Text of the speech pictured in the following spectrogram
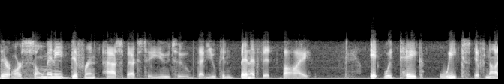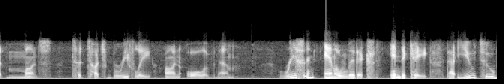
There are so many different aspects to YouTube that you can benefit by. It would take weeks, if not months, to touch briefly on all of them. Recent analytics indicate that YouTube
